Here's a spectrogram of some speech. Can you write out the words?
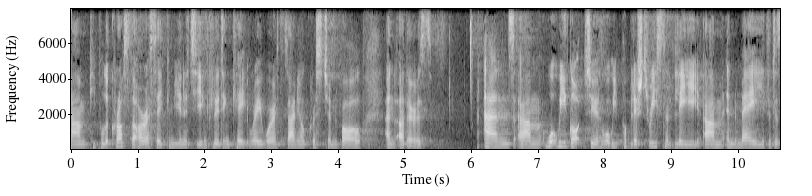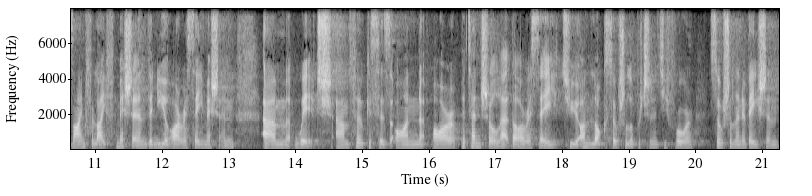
um, people across the RSA community, including Kate Raworth, Daniel Christian Wahl, and others. And um, what we got to and what we published recently um, in May, the Design for Life mission, the new RSA mission, um, which um, focuses on our potential at the RSA to unlock social opportunity for social innovation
